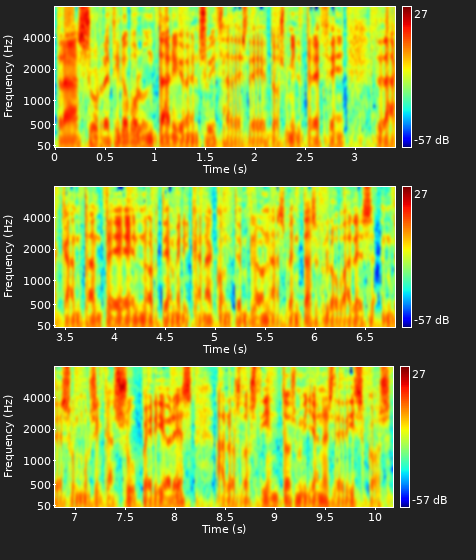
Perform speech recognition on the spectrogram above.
Tras su retiro voluntario en Suiza desde 2013, la cantante norteamericana contempla unas ventas globales de su música superiores a los 200 millones de discos.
